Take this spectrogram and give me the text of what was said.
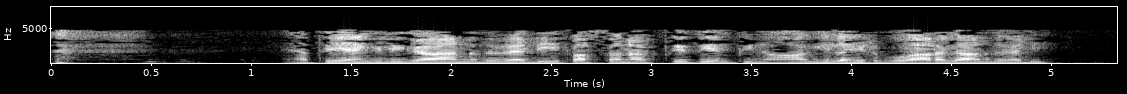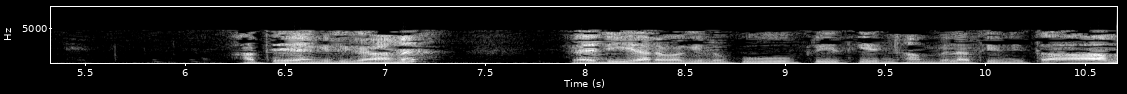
අපේ ඇඟිලි ගානද වැඩි පස්වනක් ප්‍රීතියෙන් පිනා ගිහලා හිටපු වාර ගානද වැඩි? අතේ ඇඟිලි ගාන වැඩි අර වගේ ලොකු ප්‍රීතියෙන් හම්බෙලා තියෙන ඉතාලම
